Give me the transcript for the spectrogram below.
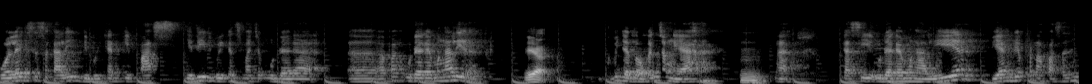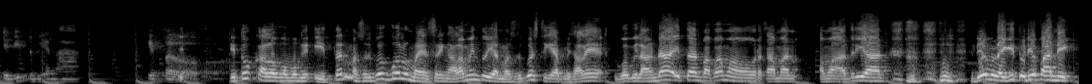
boleh sesekali diberikan kipas. Jadi diberikan semacam udara eh, apa? Udara yang mengalir. Iya. Tapi jangan terlalu kenceng ya. Hmm. Kasih udara yang mengalir biar dia pernapasannya jadi lebih enak. Gitu. Itu kalau ngomongin Ethan, maksud gue, gue lumayan sering ngalamin tuh ya. Maksud gue setiap misalnya gue bilang, dah Ethan, papa mau rekaman sama Adrian. dia mulai gitu, dia panik.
